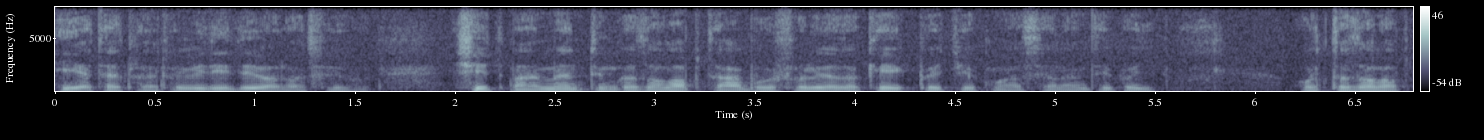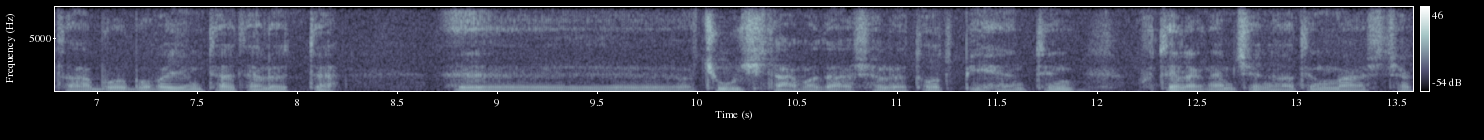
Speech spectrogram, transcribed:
hihetetlen rövid idő alatt. És itt már mentünk az alaptábor fölé, ez a kék pöttyök ma azt jelentik, hogy ott az alaptáborban vagyunk, tehát előtte a csúcs támadás előtt ott pihentünk, tényleg nem csináltunk más, csak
